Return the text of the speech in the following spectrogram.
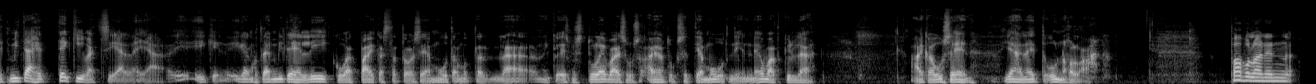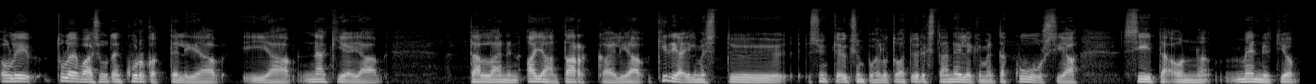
että mitä he tekivät siellä ja ikään kuin tai miten he liikkuvat paikasta toiseen ja muuta, mutta nämä, niin esimerkiksi tulevaisuusajatukset ja muut, niin ne ovat kyllä aika usein jääneet unholaan. Paavolainen oli tulevaisuuden kurkottelija ja näkijä ja tällainen ajan tarkkailija. Kirja ilmestyy Synkkä yksinpuhelu 1946 ja siitä on mennyt jo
